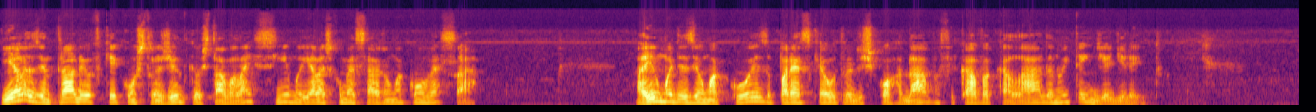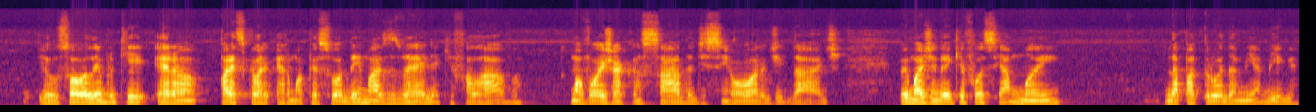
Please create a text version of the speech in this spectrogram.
E elas entraram e eu fiquei constrangido, porque eu estava lá em cima, e elas começaram a conversar. Aí uma dizia uma coisa, parece que a outra discordava, ficava calada, não entendia direito. Eu só lembro que era, parece que ela era uma pessoa bem mais velha que falava, uma voz já cansada, de senhora, de idade. Eu imaginei que fosse a mãe da patroa da minha amiga.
